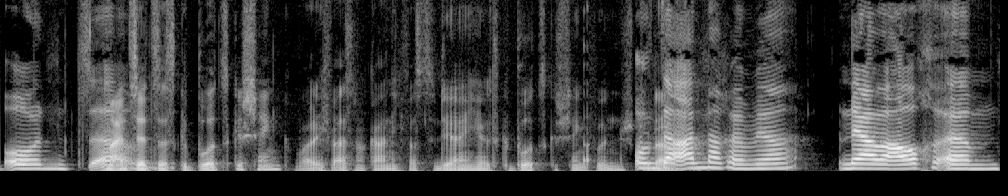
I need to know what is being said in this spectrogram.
Und, ähm, Meinst du jetzt das Geburtsgeschenk? Weil ich weiß noch gar nicht, was du dir eigentlich als Geburtsgeschenk wünschst. Unter oder? anderem, ja. Ne, aber auch ähm,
